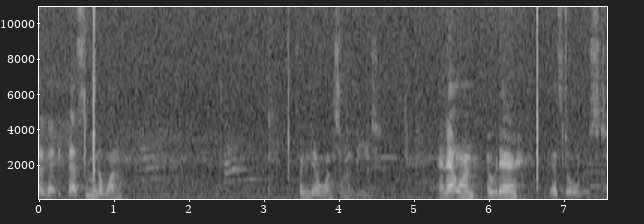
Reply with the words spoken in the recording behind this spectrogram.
okay, that's the middle one. I think that one's some indeed. And that one over there, that's the oldest.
